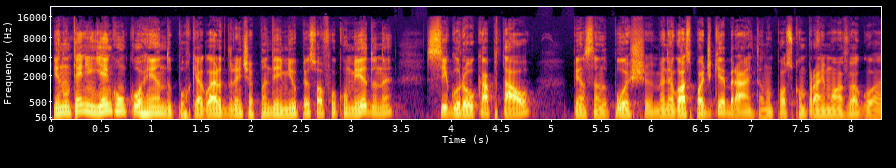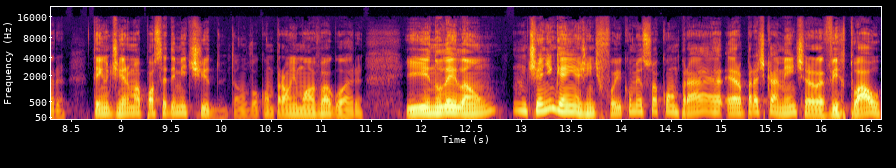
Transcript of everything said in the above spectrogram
e não tem ninguém concorrendo, porque agora durante a pandemia o pessoal ficou com medo, né? Segurou o capital pensando, poxa, meu negócio pode quebrar, então não posso comprar um imóvel agora. Tenho dinheiro, mas posso ser demitido, então não vou comprar um imóvel agora. E no leilão não tinha ninguém, a gente foi e começou a comprar, era praticamente, era virtual,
